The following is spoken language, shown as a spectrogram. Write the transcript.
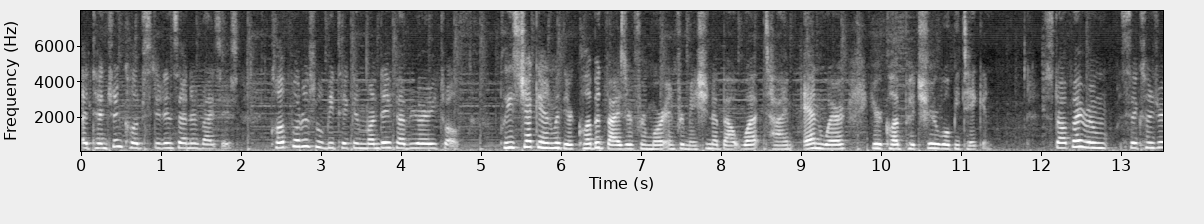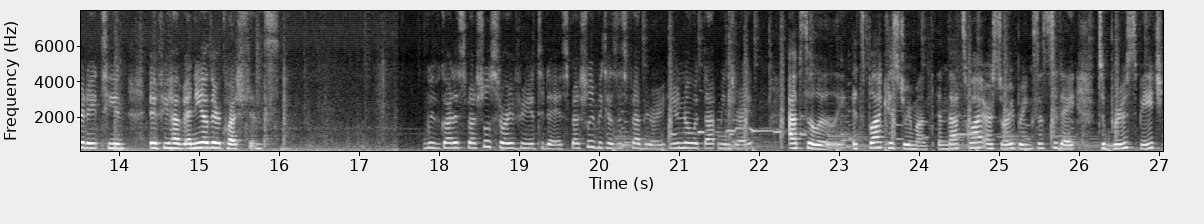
Attention club students and advisors. Club photos will be taken Monday, February 12th. Please check in with your club advisor for more information about what time and where your club picture will be taken. Stop by room 618 if you have any other questions. We've got a special story for you today, especially because it's February. You know what that means, right? Absolutely. It's Black History Month, and that's why our story brings us today to Bruce Beach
